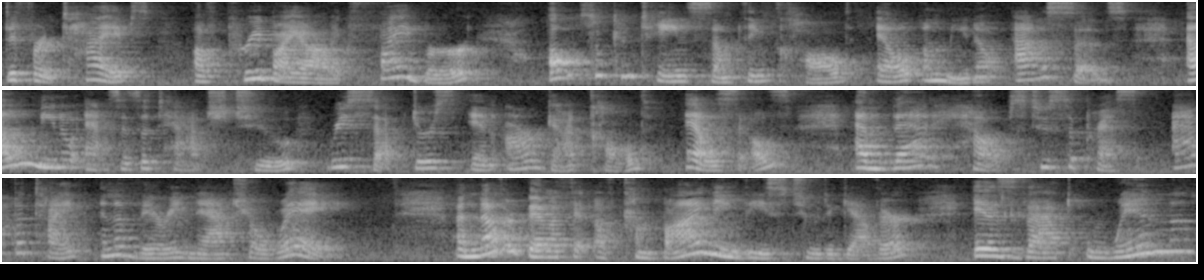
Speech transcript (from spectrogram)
different types of prebiotic fiber, also contains something called L-amino acids. L-amino acids attach to receptors in our gut called L cells, and that helps to suppress appetite in a very natural way. Another benefit of combining these two together is that when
